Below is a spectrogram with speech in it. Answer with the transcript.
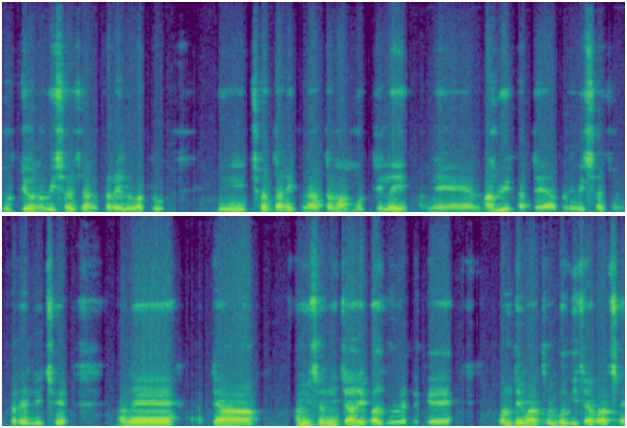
મૂર્તિઓનું વિસર્જન કરેલું હતું, એ છ તારીખના તમામ મૂર્તિ લઈ અને માંડવી ખાતે આપણે વિસર્જન કરેલી છે. અને ત્યાં હમીસરની ચારે બાજુ એટલે કે વંદે માતરમ બગીચા પાસે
